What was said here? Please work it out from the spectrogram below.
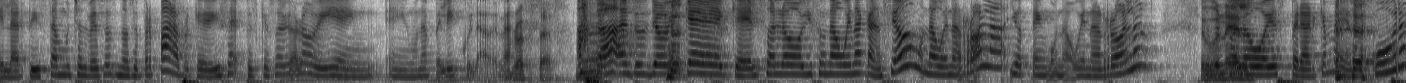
el artista muchas veces no se prepara porque dice, pues que eso yo lo vi en, una película, ¿verdad? Rockstar. Ajá, entonces yo vi que, que él solo hizo una buena canción, una buena rola, yo tengo una buena rola entonces solo voy a esperar que me descubran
